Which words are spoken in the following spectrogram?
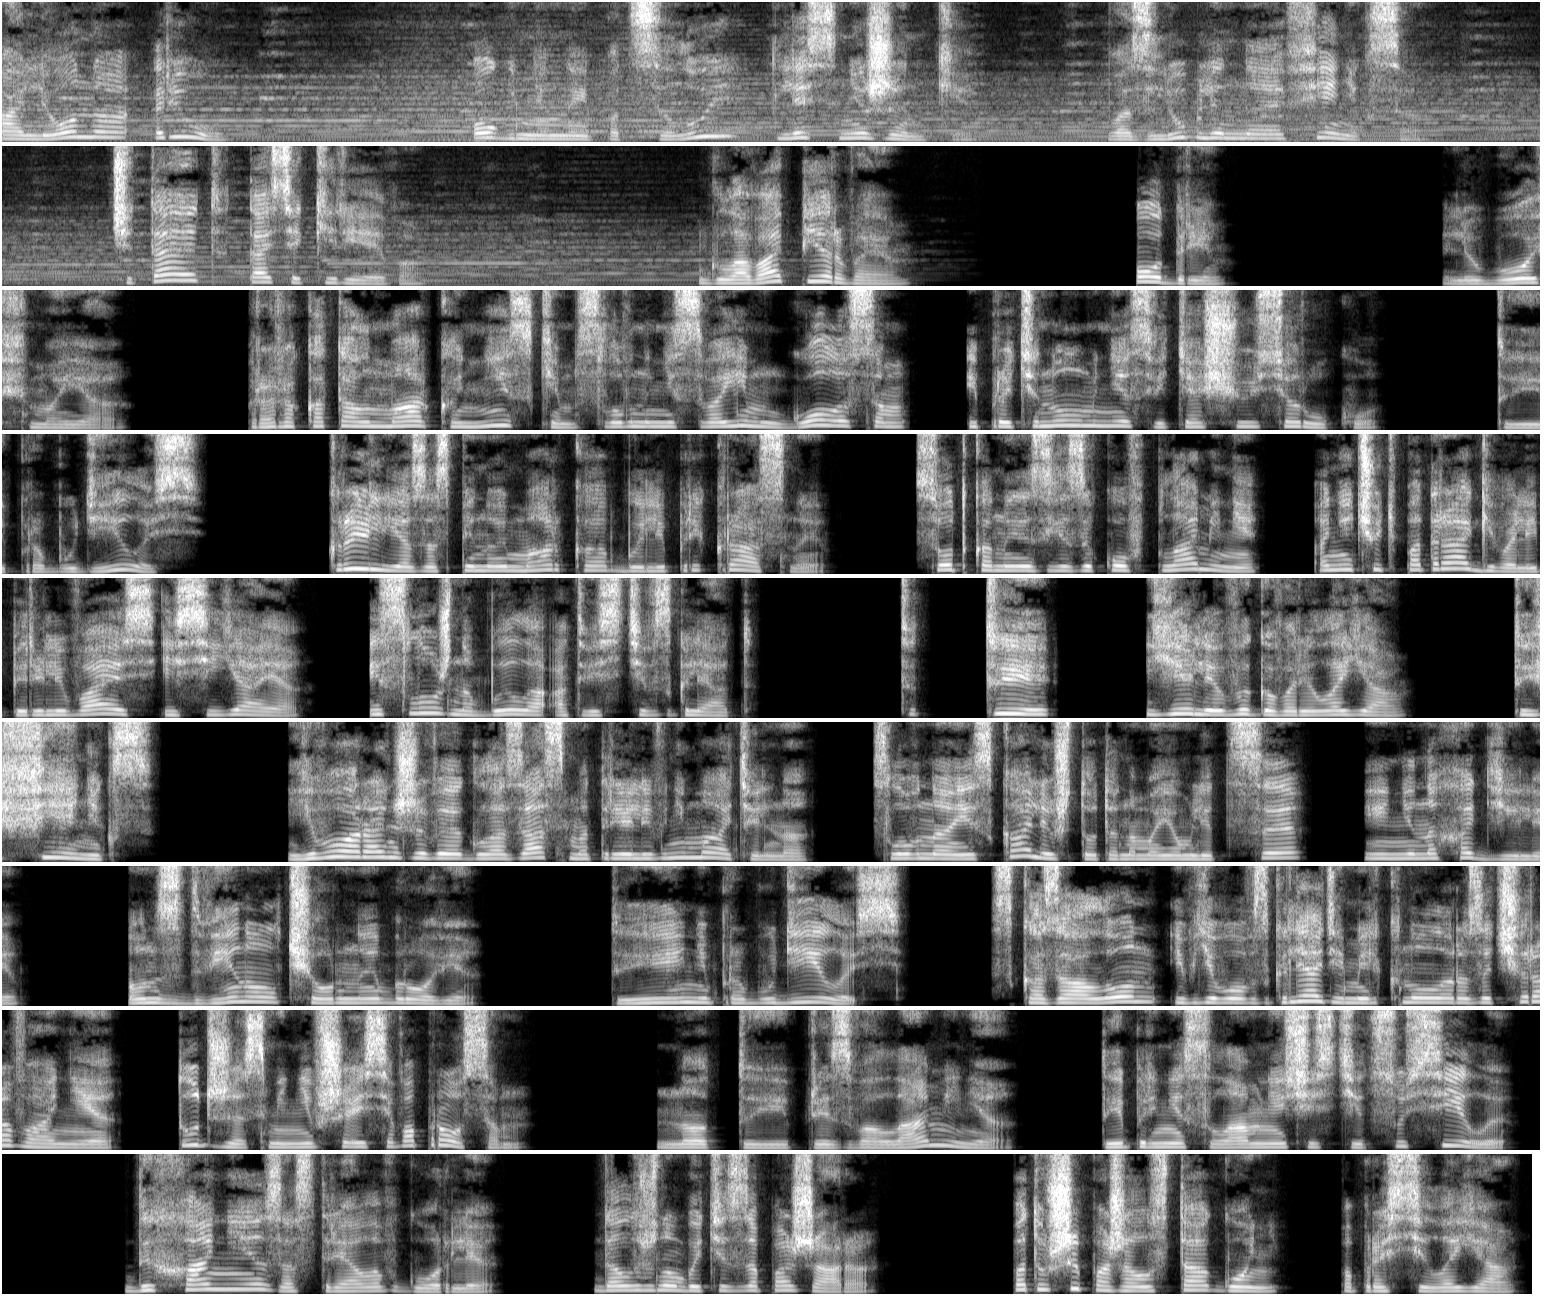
Алена Рю. Огненный поцелуй для снежинки. Возлюбленная Феникса. Читает Тася Киреева. Глава первая. Одри. «Любовь моя», — пророкотал Марко низким, словно не своим голосом, и протянул мне светящуюся руку. «Ты пробудилась?» Крылья за спиной Марка были прекрасны. Сотканные из языков пламени, они чуть подрагивали, переливаясь и сияя, и сложно было отвести взгляд. «Ты... ты...» — еле выговорила я. «Ты Феникс!» Его оранжевые глаза смотрели внимательно, словно искали что-то на моем лице и не находили. Он сдвинул черные брови. «Ты не пробудилась», — сказал он, и в его взгляде мелькнуло разочарование, тут же сменившееся вопросом. «Но ты призвала меня? Ты принесла мне частицу силы». Дыхание застряло в горле. Должно быть из-за пожара. «Потуши, пожалуйста, огонь», — попросила я.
